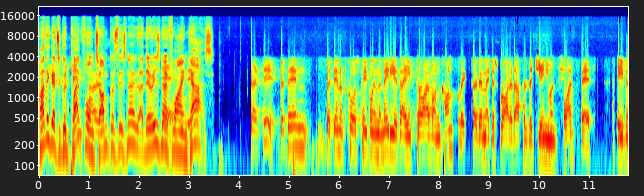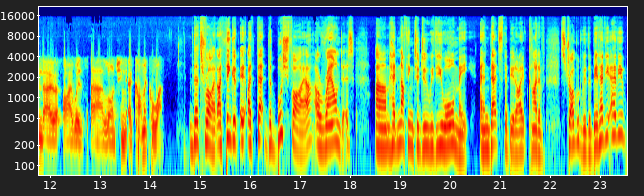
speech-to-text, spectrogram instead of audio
I think that's a good platform, so- Tom, because there's no, there is no Yeah, flying then- cars. That's it. But then, but then, of course, people in the media they thrive on conflict, so then they just write it up as a genuine slugfest, even though I was uh, launching a comical one. That's right. I think it, it, I, that the bushfire around it um, had nothing to do with you or me, and that's the bit I kind of struggled with a bit. Have you have you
